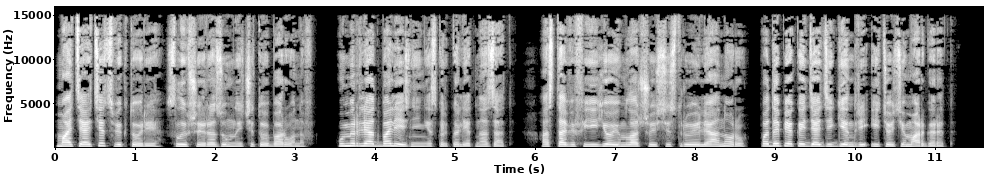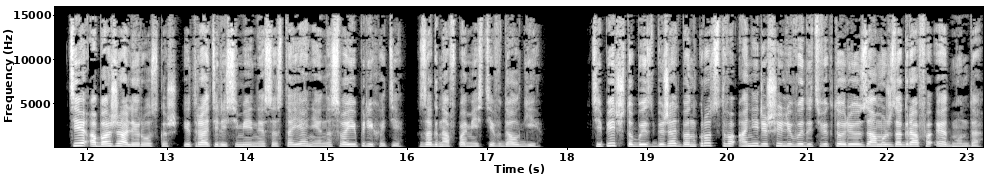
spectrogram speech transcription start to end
Мать и отец Виктории, слывшие разумной читой баронов, умерли от болезни несколько лет назад оставив ее и младшую сестру Элеонору под опекой дяди Генри и тети Маргарет. Те обожали роскошь и тратили семейное состояние на свои прихоти, загнав поместье в долги. Теперь, чтобы избежать банкротства, они решили выдать Викторию замуж за графа Эдмунда,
